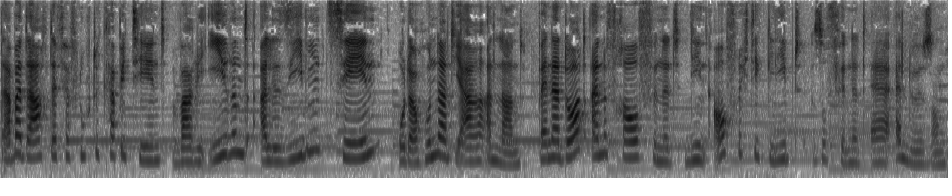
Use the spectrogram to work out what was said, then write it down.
Dabei darf der verfluchte Kapitän variierend alle sieben, zehn oder hundert Jahre an Land. Wenn er dort eine Frau findet, die ihn aufrichtig liebt, so findet er Erlösung.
